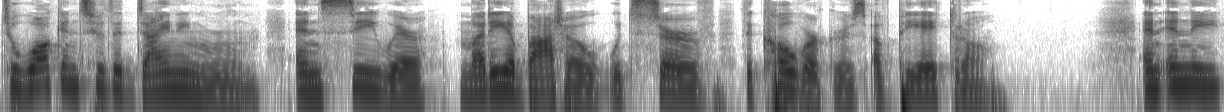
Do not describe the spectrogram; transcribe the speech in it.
to walk into the dining room and see where Maria Botto would serve the co-workers of Pietro. And in the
